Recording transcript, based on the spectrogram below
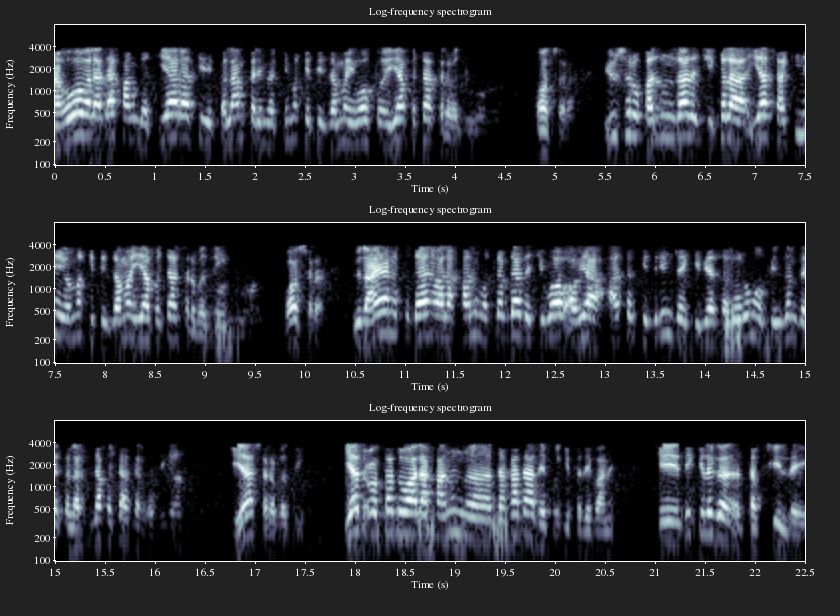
نه هو ولا دا خان د تیارا چې پلام کلمه کې مخکې ته زمې وو په یا 50 سره ودی او سره یو سره قانون دا چې کله یا ساکینه یو مخکې ته زمې یا 50 سره ودی او سره یو دایانه ته دایانه ولا قانون مطلب دا چې واو او یا اصل کې دریم ځای کې بیا څلورم او پنځم ځای په لار دا 50 سره ودی یا سره ودی یدعو تدو علی قانون دغه دا دی په کې په دی باندې چې د کله تفصیل دی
